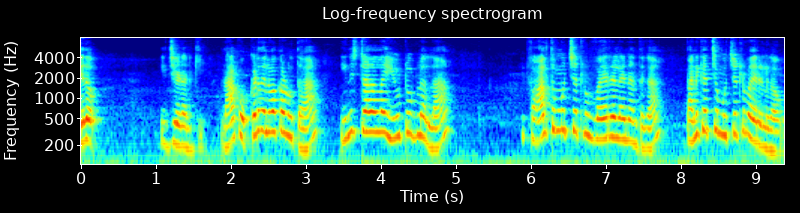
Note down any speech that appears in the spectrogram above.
ఏదో ఇది చేయడానికి. నాకు ఒక్కడ తెలియక అడుగుతా ఇన్స్టాలలో యూట్యూబ్లల్లో ఫాల్తు ముచ్చట్లు వైరల్ అయినంతగా పనికొచ్చే ముచ్చట్లు వైరల్ కావు.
